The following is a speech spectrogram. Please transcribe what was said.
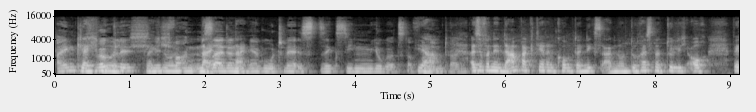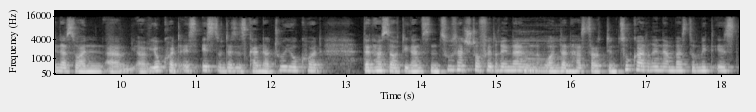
eigentlich Gleich wirklich nicht null. vorhanden. Nein, sei denn, nein. ja gut, wer isst sechs, sieben Joghurts davon ja. am Tag? Also von den Darmbakterien kommt da nichts an. Und du hast natürlich auch, wenn das so ein äh, Joghurt ist, ist und das ist kein Naturjoghurt, dann hast du auch die ganzen Zusatzstoffe drinnen mm. und dann hast du auch den Zucker drinnen, was du mit isst.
